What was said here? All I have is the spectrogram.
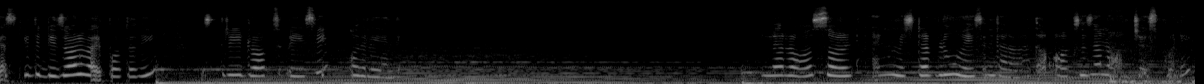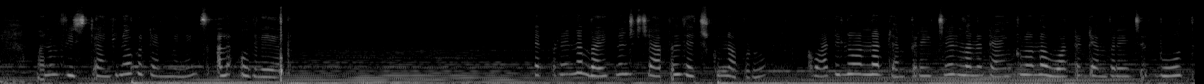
జస్ట్ ఇది డిజాల్వ్ అయిపోతుంది. త్రీ డ్రాప్స్ వేసి వదిలేయండి. ఇలా రా సాల్ట్ అండ్ మిస్టర్ బ్లూ వేసిన తర్వాత ఆక్సిజన్ ఆన్ చేసుకొని మనం ఫిష్ ట్యాంక్ని ఒక టెన్ మినిట్స్ అలా వదిలేయాలి. ఎప్పుడైనా బయట నుంచి చేపలు తెచ్చుకున్నప్పుడు వాటిలో ఉన్న టెంపరేచర్ మన ట్యాంక్లో ఉన్న వాటర్ టెంపరేచర్ బోత్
